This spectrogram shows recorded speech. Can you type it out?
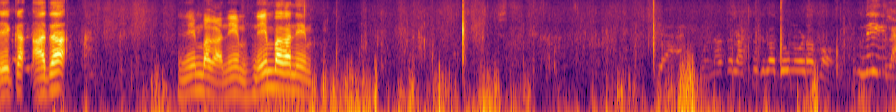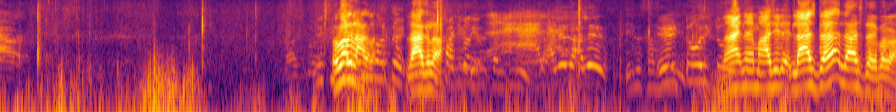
एका आता नेम बघा नेम नेम बघा नेम. बघ लागला लागला. नाही नाही माझी लास्ट आहे लास्ट आहे बघा.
